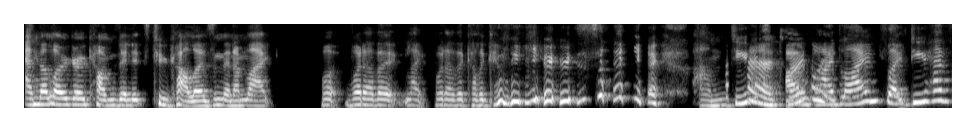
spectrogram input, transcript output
And the logo comes in its two colors. And then I'm like, what what other like what other color can we use? you know, um, do you have totally. guidelines? Like, do you have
